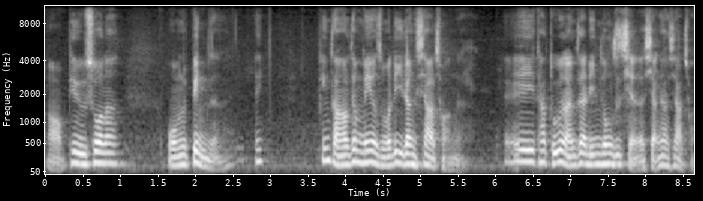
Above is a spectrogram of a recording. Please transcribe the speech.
啊、哦，譬如说呢，我们的病人，哎，平常好像没有什么力量下床了，哎，他突然在临终之前呢，想要下床。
